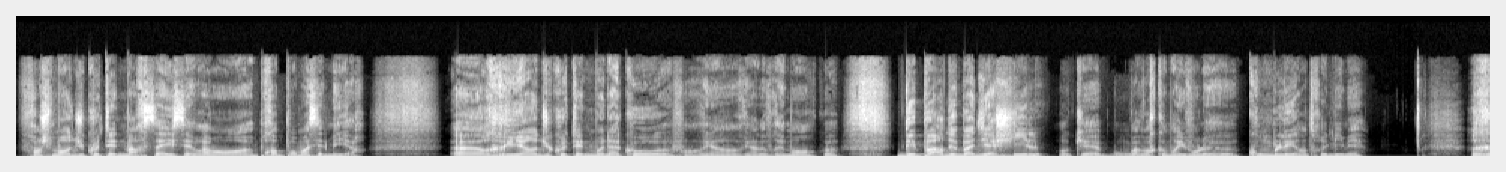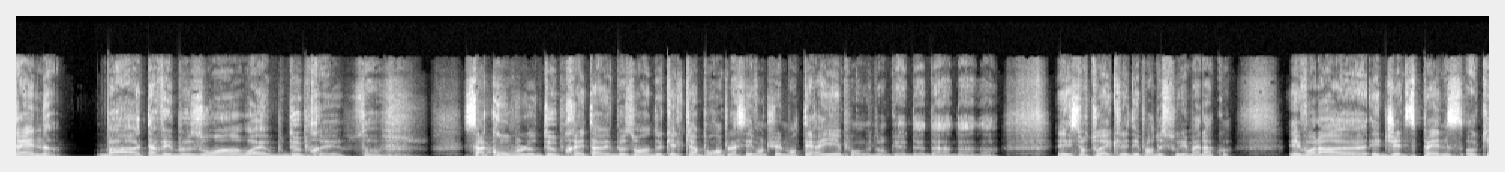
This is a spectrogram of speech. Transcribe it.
Franchement, du côté de Marseille, c'est vraiment, euh, pour moi, c'est le meilleur. Euh, rien du côté de Monaco, enfin rien, rien de vraiment. Départ de Badiachil, ok, bon, on va voir comment ils vont le combler entre guillemets. Rennes, bah t'avais besoin, ouais, de près, ça, ça comble de près. T'avais besoin de quelqu'un pour remplacer éventuellement Terrier, pour donc et surtout avec le départ de Souleymana quoi. Et voilà, euh, et Jet Spence, ok.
